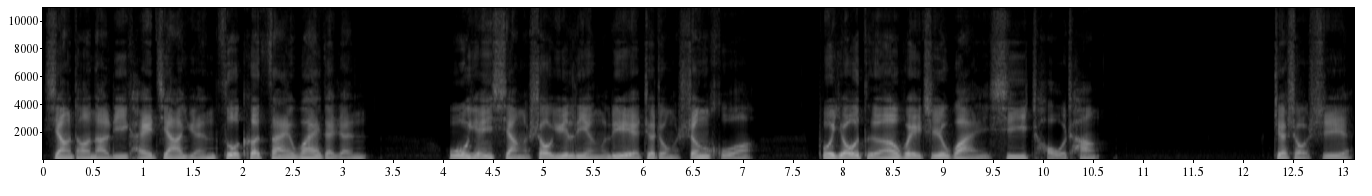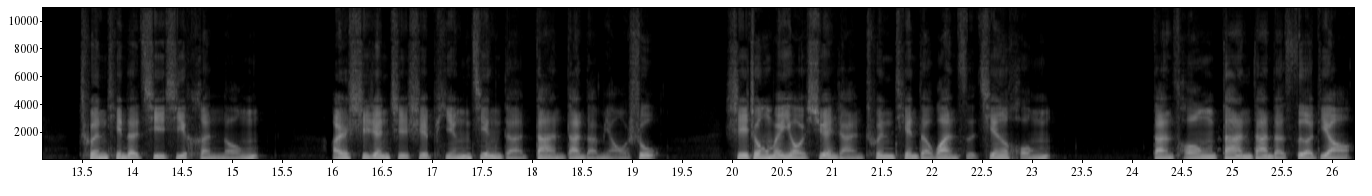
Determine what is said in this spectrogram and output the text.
想到那离开家园做客在外的人，无缘享受与领略这种生活，不由得为之惋惜惆怅。这首诗春天的气息很浓。而诗人只是平静的、淡淡的描述，始终没有渲染春天的万紫千红，但从淡淡的色调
